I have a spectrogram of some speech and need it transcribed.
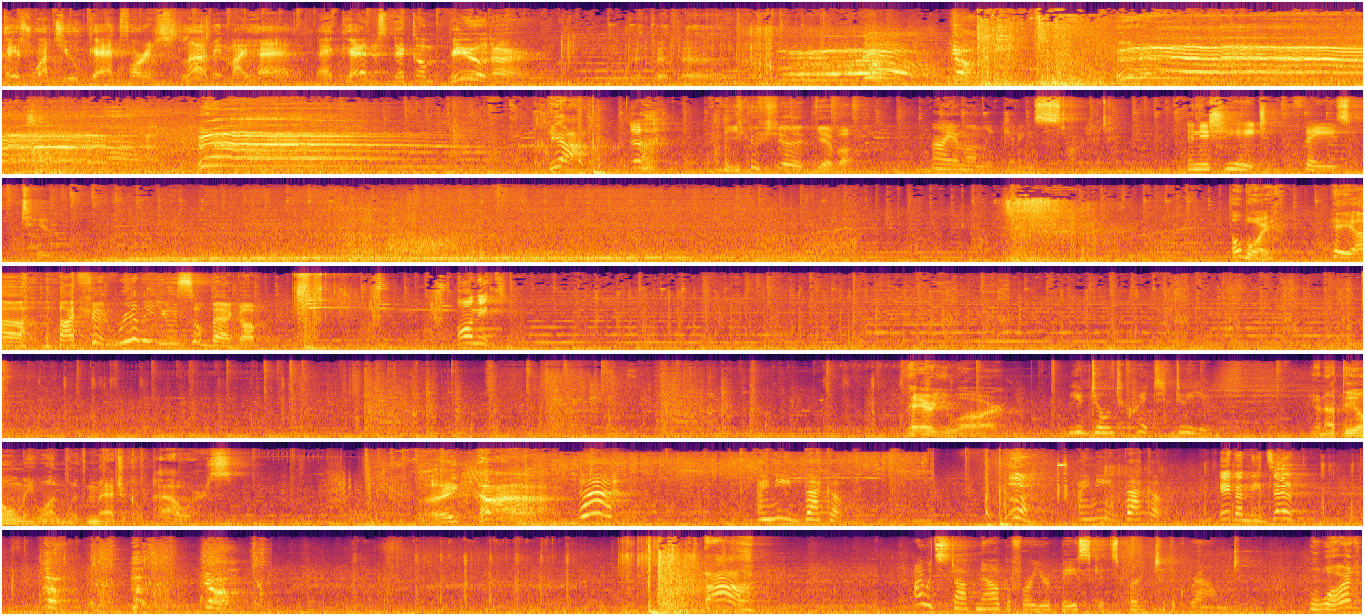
That is what you get for slamming my head against the computer! Yeah! You should give up. I am only getting started. Initiate Phase 2. Oh boy. Hey, uh, I could really use some backup. On it! There you are. You don't quit, do you? You're not the only one with magical powers. Ah! I need backup. I need backup. Haven needs help! I would stop now before your base gets burnt to the ground. What?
